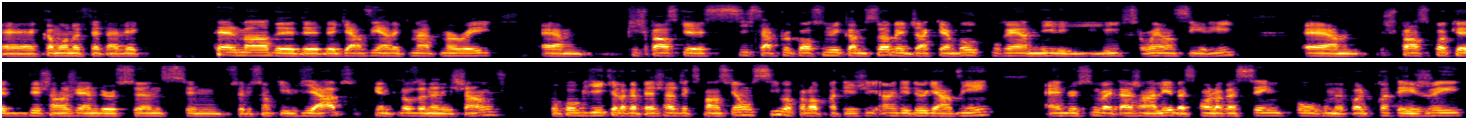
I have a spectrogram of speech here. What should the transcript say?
euh, comme on a fait avec tellement de, de, gardiens avec Matt Murray. Euh, puis je pense que si ça peut continuer comme ça, ben Jack Campbell pourrait amener les Leafs loin en série. Euh, je pense pas que d'échanger Anderson, c'est une solution qui est viable, surtout qu'il y a une clause de non-échange. Faut pas oublier que le repêchage d'expansion aussi, il va falloir protéger un des deux gardiens. Anderson va être agent libre. Est-ce qu'on le ressigne pour ne pas le protéger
